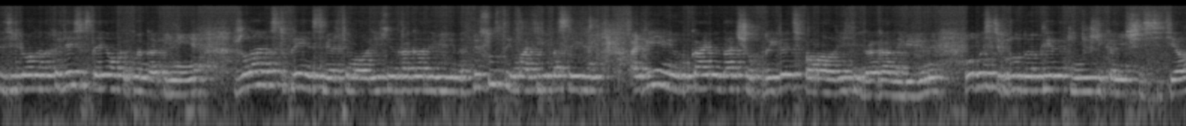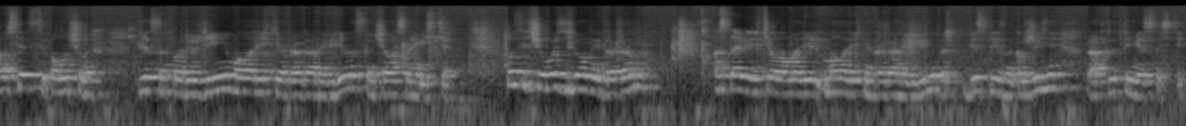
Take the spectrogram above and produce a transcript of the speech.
Зеленый, находясь в состоянии алкогольного опьянения, желая наступления смерти малолетней Драганы Велины, в присутствии матери последней, обеими руками начал прыгать по малолетней Драганы Велины в области грудной клетки нижней конечности тела. Вследствие полученных телесных повреждений малолетняя Драгана Велина скончалась на месте. После чего Зеленый Драган оставили тело малолетней Драганы Велины без признаков жизни на открытой местности.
